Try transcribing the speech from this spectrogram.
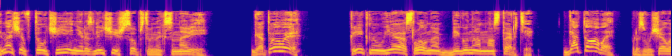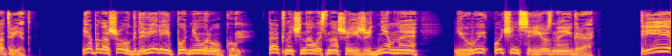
иначе в толчее не различишь собственных сыновей. «Готовы?» — крикнул я, словно бегунам на старте. «Готовы!» — прозвучал ответ. Я подошел к двери и поднял руку. Так начиналась наша ежедневная и, увы, очень серьезная игра. «Три,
